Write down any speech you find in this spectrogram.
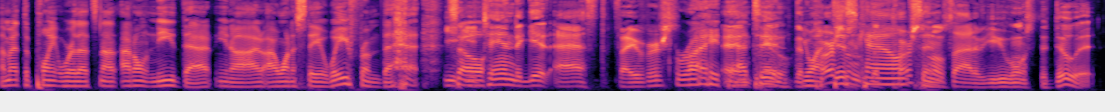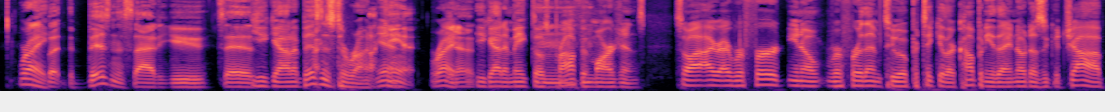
I'm at the point where that's not. I don't need that. You know, I I want to stay away from that. You, so. you tend to get asked favors. Right, that too. the you want discounts, The personal and, side of you wants to do it, right? but the business side of you says, you got a business to run. I yeah, can't, right. you You, got to make those profit Mhm. margins. So I, I referred, you know, refer them to a particular company that I know does a good job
